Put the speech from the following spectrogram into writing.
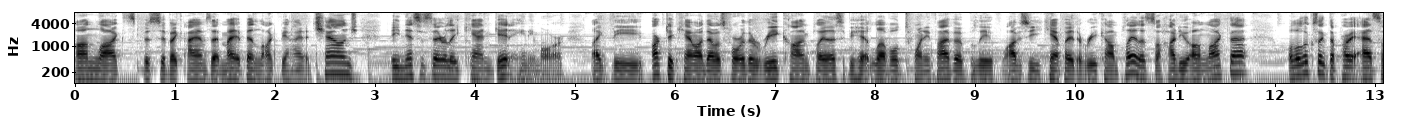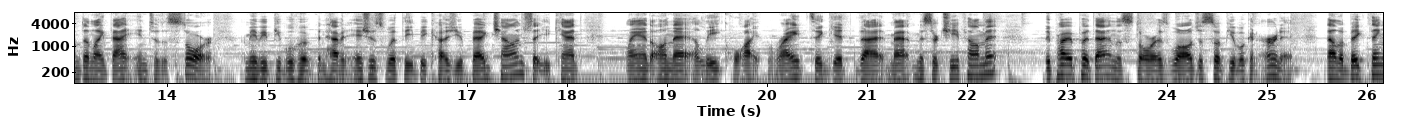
unlock specific items that might have been locked behind a challenge that you necessarily can't get anymore. Like the Arctic camo that was for the recon playlist if you hit level 25 I believe. Well, obviously you can't play the recon playlist so how do you unlock that? Well, it looks like they'll probably add something like that into the store. Or maybe people who have been having issues with the Because You Beg challenge that you can't land on that elite quite right to get that Mr. Chief helmet. They probably put that in the store as well, just so people can earn it. Now, the big thing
